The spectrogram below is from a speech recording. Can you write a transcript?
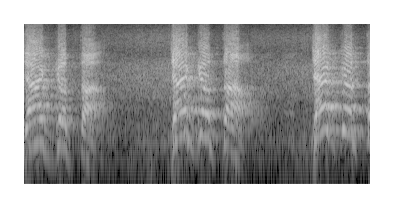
జాగ్రత్త. జాగ్రత్త. జాగ్రత్త.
